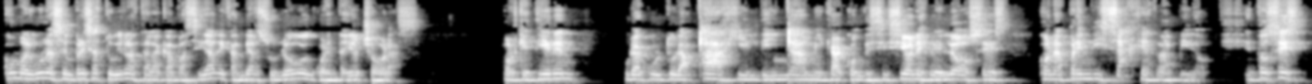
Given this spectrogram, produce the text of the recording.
cómo algunas empresas tuvieron hasta la capacidad de cambiar su logo en 48 horas, porque tienen una cultura ágil, dinámica, con decisiones veloces, con aprendizaje rápido. Entonces,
